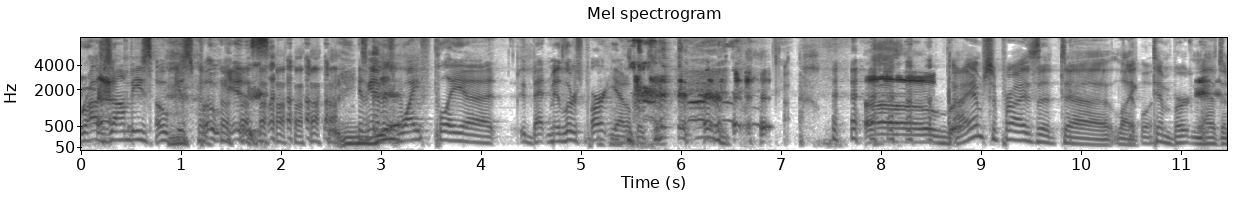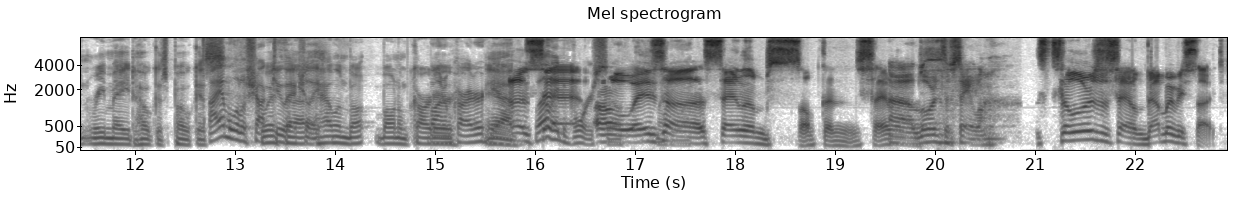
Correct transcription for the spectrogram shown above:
Rob Zombie's Hocus Pocus. He's gonna have his wife play uh, Bette Midler's part. Yeah, I don't think so. Um, I am surprised that uh, like Tim Burton hasn't remade Hocus Pocus. I am a little shocked with, too, uh, actually. Helen Bo- Bonham Carter. Bonham Carter, yeah. Uh, Well, Sa- they divorced, oh, it's might uh Salem something. Salem. Uh, Lords of Salem. Still Lords of Salem. That movie sucked.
